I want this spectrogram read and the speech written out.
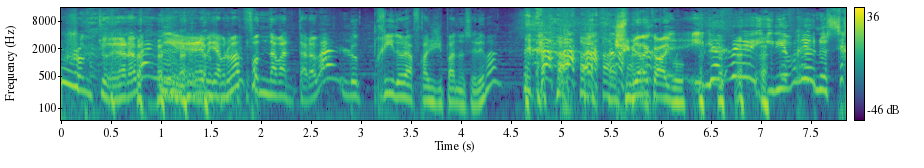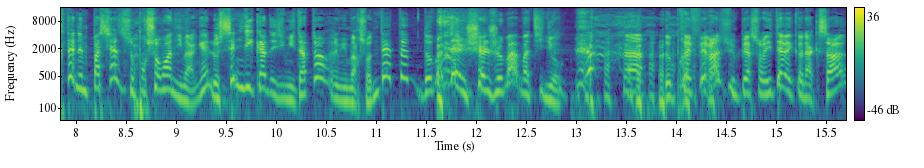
Conjoncturellement, irrémédiablement, fondamentalement, le prix de la frangipane s'élève. Je suis bien d'accord avec vous. Il y avait, il est vrai, une certaine impatience pour son remaniement. hein. Le syndicat des imitateurs, Rémi Marson tête, demandait un changement à Matignon. De préférence, une personnalité avec un accent,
